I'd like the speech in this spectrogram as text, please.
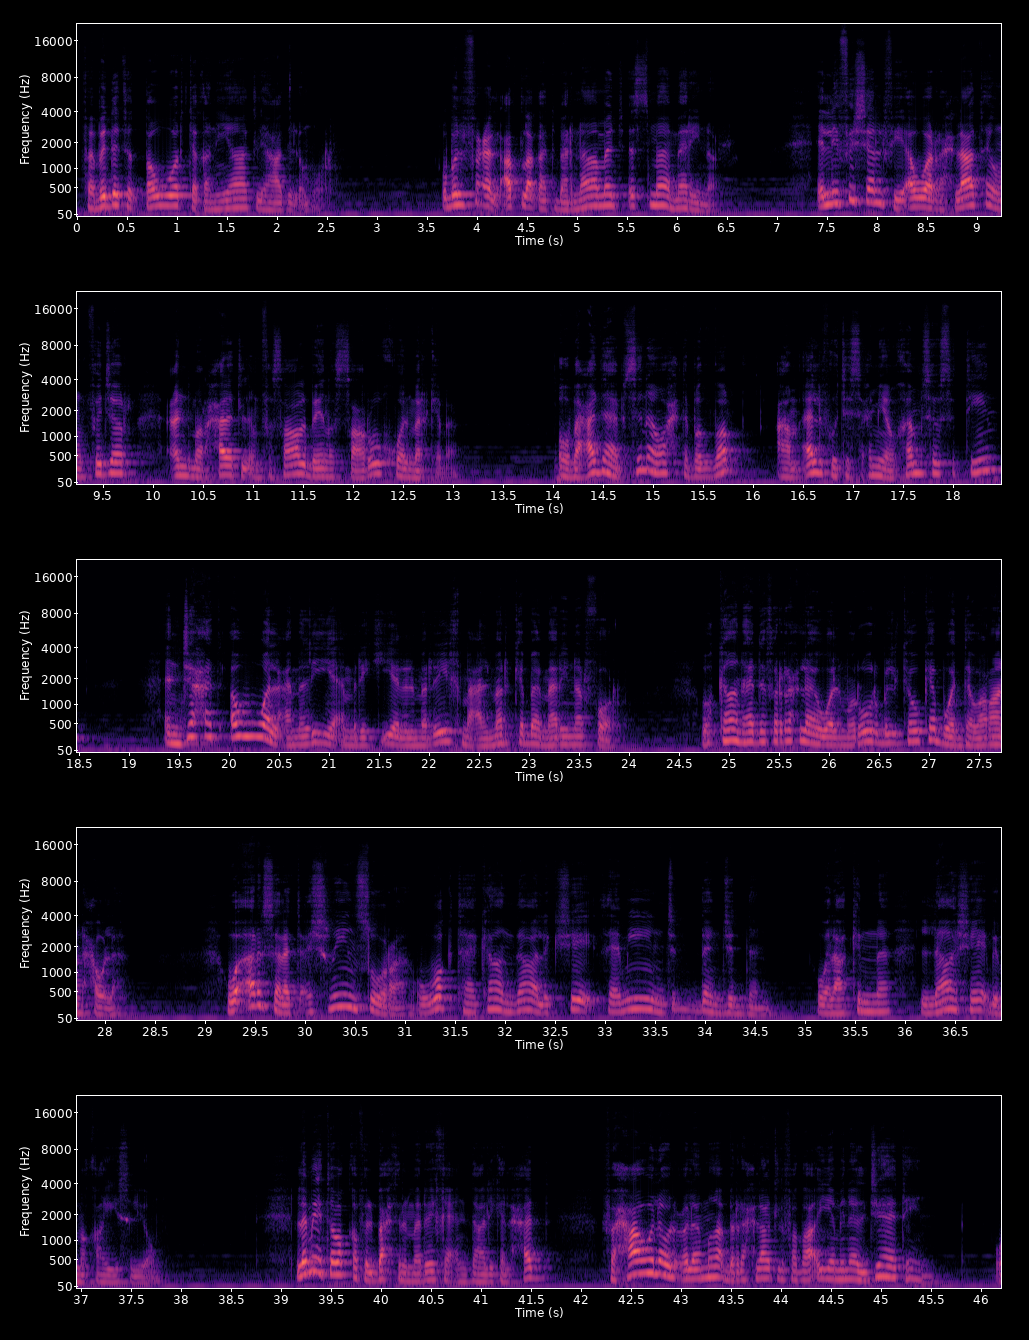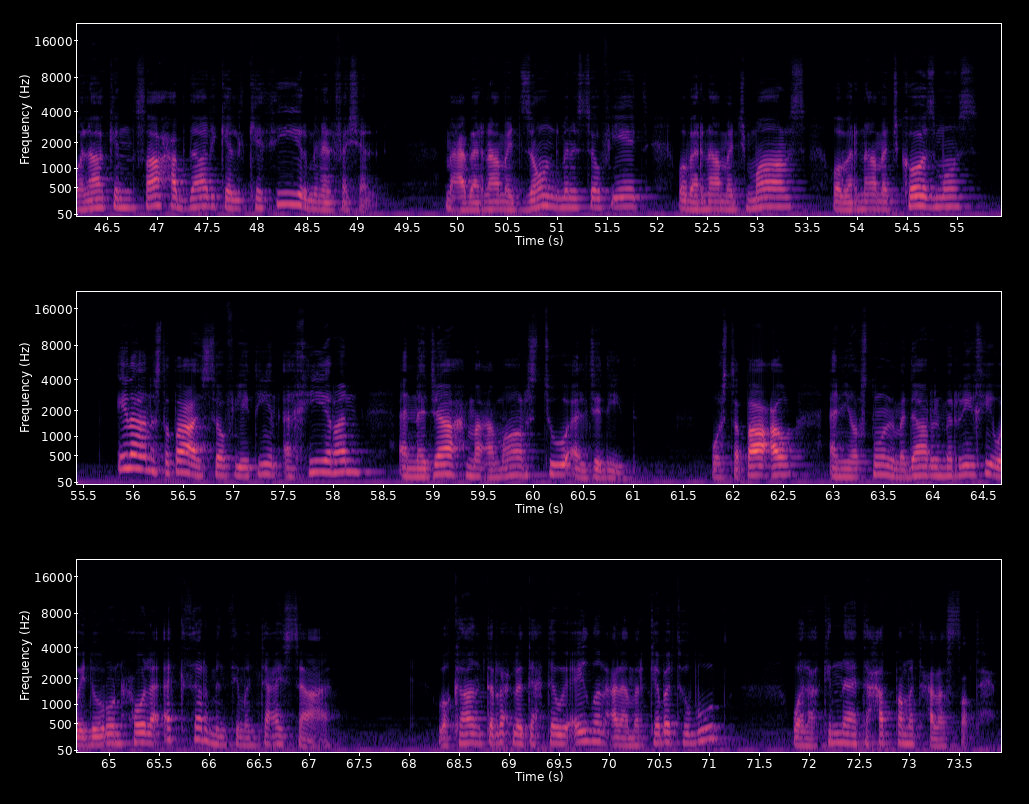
فبدت تطور تقنيات لهذه الأمور. وبالفعل أطلقت برنامج اسمه مارينر اللي فشل في أول رحلاته وانفجر عند مرحلة الانفصال بين الصاروخ والمركبة. وبعدها بسنة واحدة بالضبط عام 1965 أنجحت أول عملية أمريكية للمريخ مع المركبة مارينر 4 وكان هدف الرحلة هو المرور بالكوكب والدوران حوله. وأرسلت عشرين صورة ووقتها كان ذلك شيء ثمين جدا جدا ولكن لا شيء بمقاييس اليوم. لم يتوقف البحث المريخي عند ذلك الحد فحاولوا العلماء بالرحلات الفضائية من الجهتين ولكن صاحب ذلك الكثير من الفشل. مع برنامج زوند من السوفييت وبرنامج مارس وبرنامج كوزموس إلى أن استطاع السوفييتين أخيرا النجاح مع مارس 2 الجديد. واستطاعوا أن يوصلون المدار المريخي ويدورون حوله أكثر من 18 ساعة. وكانت الرحلة تحتوي أيضا على مركبة هبوط ولكنها تحطمت على السطح.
